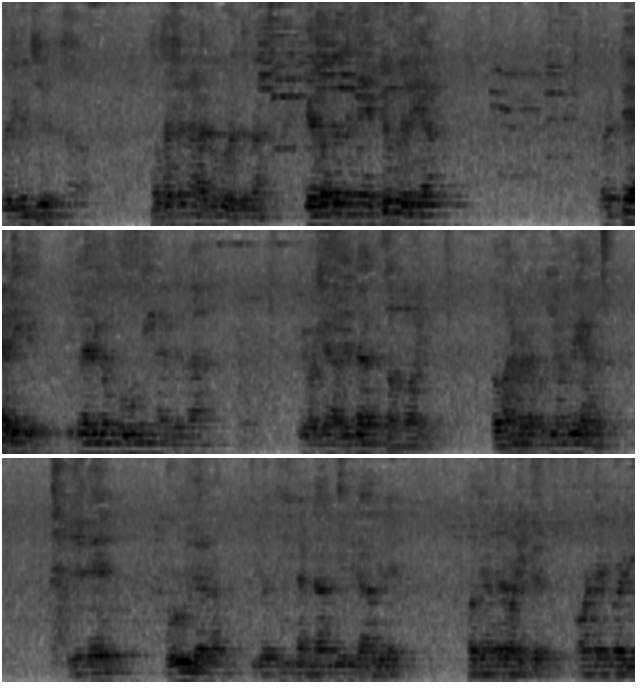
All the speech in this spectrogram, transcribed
ഒരുമിച്ച് അടക്കം കൊടുക്കുന്ന കേരളത്തിൽ തന്നെ ഏറ്റവും വലിയ ഒറ്റയടിക്ക് ഇത്രയധികം ഭൂമി നൽകുന്ന ഒരു പക്ഷേ അതിന്റെ സംഭവമായി ബഹുമാനപ്പെട്ട മുഖ്യമന്ത്രിയാണ് ഇതിന്റെ ഭൂവിതരണം ഇരുപത്തി രണ്ടാം തീയതി രാവിലെ പതിനൊന്നര മണിക്ക് ഓൺലൈൻ വഴി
